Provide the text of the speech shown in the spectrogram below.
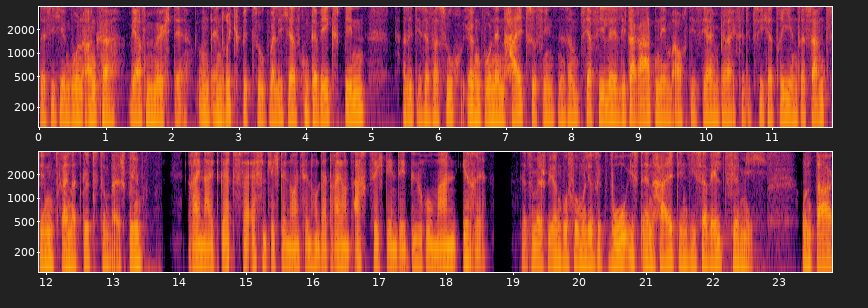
Dass ich irgendwo einen Anker werfen möchte und einen Rückbezug, weil ich ja unterwegs bin also dieser Versuch, irgendwo einen Halt zu finden. Es haben sehr viele Literaten eben auch, die sehr im Bereich für die Psychiatrie interessant sind. Reinhard Götz zum Beispiel. Reinhard Götz veröffentlichte 1983 den Debütroman Irre. Der zum Beispiel irgendwo formuliert sagt, wo ist ein Halt in dieser Welt für mich? Und da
